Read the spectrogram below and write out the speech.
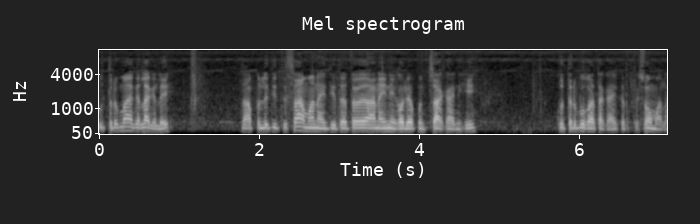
कुत्र माग लागलंय. तर आपलं तिथं सामान आहे तिथं तर आणाय निघालो आपण चाक आणि हे. कुत्र बघू आता काय करतोय सोमाला.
